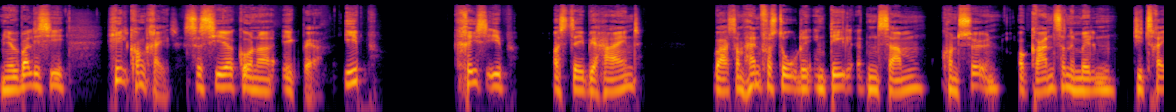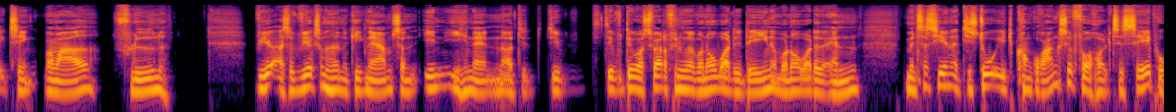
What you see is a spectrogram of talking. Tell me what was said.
Men jeg vil bare lige sige, helt konkret, så siger Gunnar Ekberg, Ip, Chris Ip og Stay Behind var, som han forstod det, en del af den samme koncern, og grænserne mellem de tre ting var meget flydende. Vi, altså virksomhederne gik nærmest sådan ind i hinanden, og det, de, det, det var svært at finde ud af, hvornår var det det ene, og hvornår var det det andet. Men så siger han, at de stod i et konkurrenceforhold til SAPO.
